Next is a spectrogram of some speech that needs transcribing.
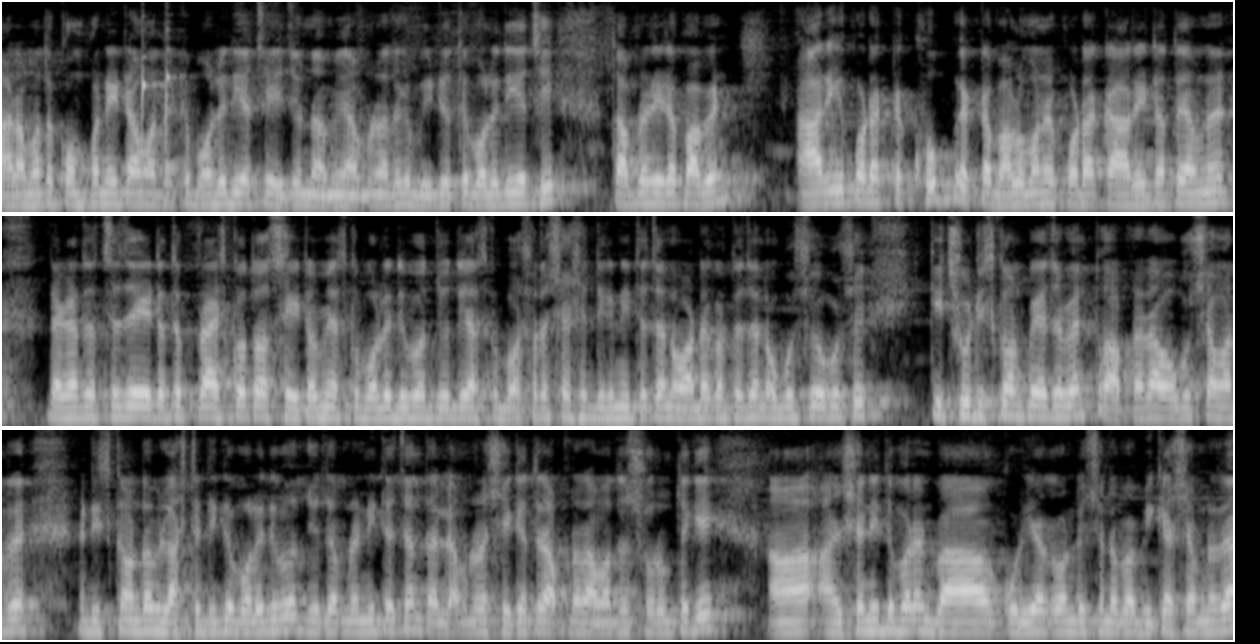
আর আমাদের কোম্পানি এটা আমাদেরকে বলে দিয়েছে, এই জন্য আমি আপনাদেরকে ভিডিওতে বলে দিয়েছি। তো আপনারা এটা পাবেন। আর এই প্রোডাক্টটা খুব একটা ভালো মানের প্রোডাক্ট আর এটাতে আপনার দেখা যাচ্ছে যে এটাতে প্রাইস কত আছে এটা আমি আজকে বলে দিব। যদি আজকে বছরের শেষের দিকে নিতে চান অর্ডার করতে চান, অবশ্যই অবশ্যই কিছু ডিসকাউন্ট পেয়ে যাবেন। তো আপনারা অবশ্যই আমাদের ডিসকাউন্ট আমি লাস্টের দিকে বলে দেবো। যদি আপনারা নিতে চান, তাহলে আপনারা সেক্ষেত্রে আপনারা আমাদের শোরুম থেকে এসে নিতে পারেন বা কোরিয়া কন্ডিশনে বা বিকাশে আপনারা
